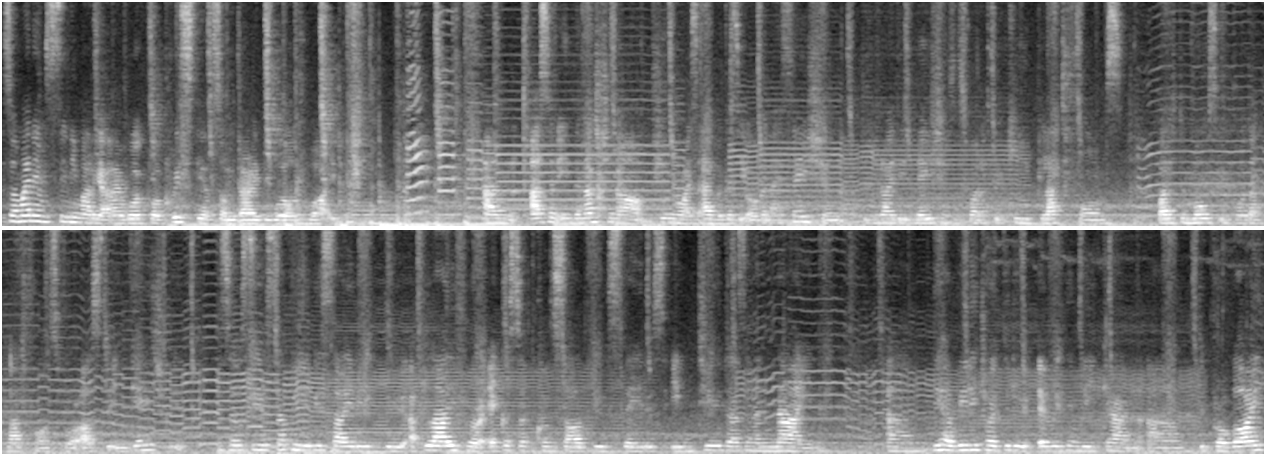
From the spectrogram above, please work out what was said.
So my name is Sini Maria and I work for Christian Solidarity Worldwide. And as an international human rights advocacy organization, the United Nations is one of the key platforms, one of the most important platforms for us to engage with. So CSW decided to apply for ECOSOC consultative status in 2009. Um, we have really tried to do everything we can um, to provide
